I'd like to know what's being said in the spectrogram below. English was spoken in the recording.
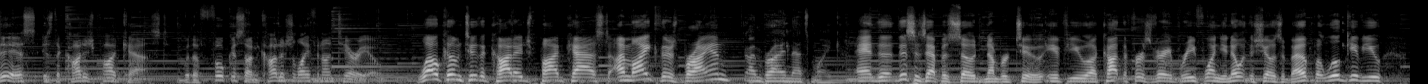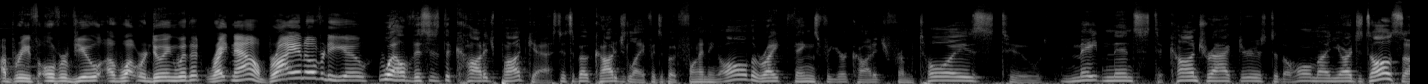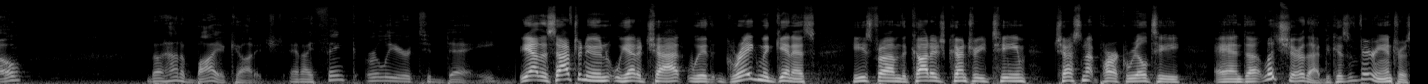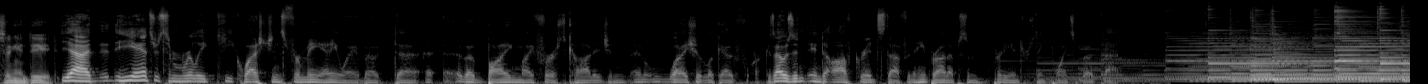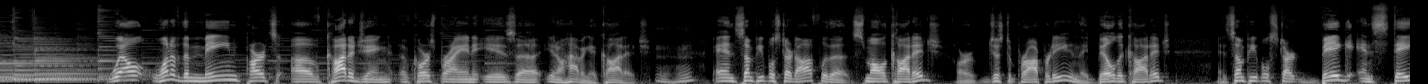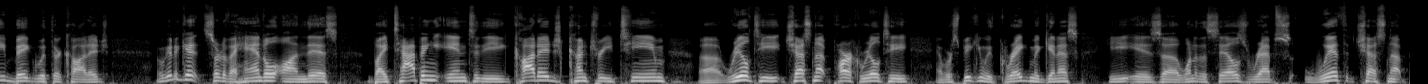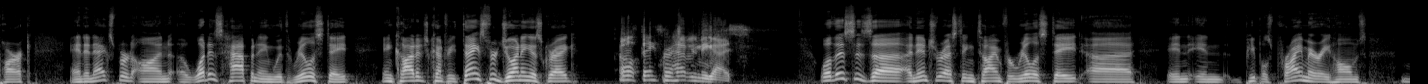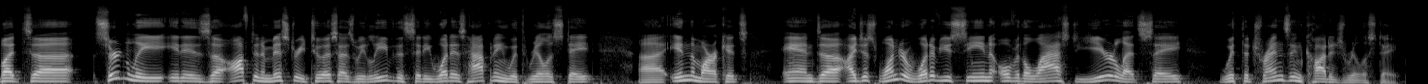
This is the Cottage Podcast with a focus on cottage life in Ontario. Welcome to the Cottage Podcast. I'm Mike. There's Brian. I'm Brian. That's Mike. And uh, this is episode number two. If you uh, caught the first very brief one, you know what the show's about, but we'll give you a brief overview of what we're doing with it right now. Brian, over to you. Well, this is the Cottage Podcast. It's about cottage life. It's about finding all the right things for your cottage from toys to maintenance to contractors to the whole nine yards. It's also about how to buy a cottage. And I think earlier today, Yeah, this afternoon we had a chat with Greg McInnis. He's from the Cottage Country team, Chestnut Park Realty. And uh, let's share that because it's very interesting indeed. yeah, he answered some really key questions for me anyway about uh, about buying my first cottage and, and what I should look out for. Because I was in, into off grid stuff, and he brought up some pretty interesting points about that. Well, one of the main parts of cottaging, of course, Brian, is uh, you know having a cottage. Mm-hmm. And some people start off with a small cottage or just a property, and they build a cottage. And some people start big and stay big with their cottage. And we're going to get sort of a handle on this by tapping into the Cottage Country team, uh, Realty Chestnut Park Realty, and we're speaking with Greg McInnis. He is uh, one of the sales reps with Chestnut Park and an expert on uh, what is happening with real estate in cottage country. Thanks for joining us, Greg. Oh, thanks for having me, guys. Well, this is uh, an interesting time for real estate uh, in in people's primary homes, but uh, certainly it is uh, often a mystery to us as we leave the city what is happening with real estate uh, in the markets. And uh, I just wonder, what have you seen over the last year, let's say, with the trends in cottage real estate?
